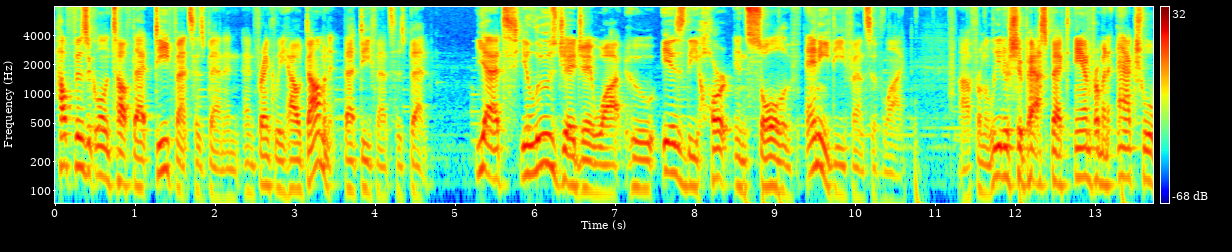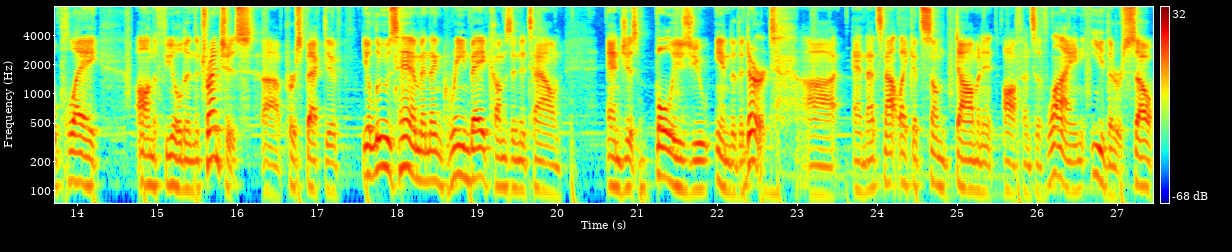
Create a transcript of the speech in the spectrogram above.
how physical and tough that defense has been, and, and frankly, how dominant that defense has been. Yet, you lose JJ Watt, who is the heart and soul of any defensive line, uh, from a leadership aspect and from an actual play on the field in the trenches uh, perspective. You lose him, and then Green Bay comes into town and just bullies you into the dirt. Uh, and that's not like it's some dominant offensive line either. So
